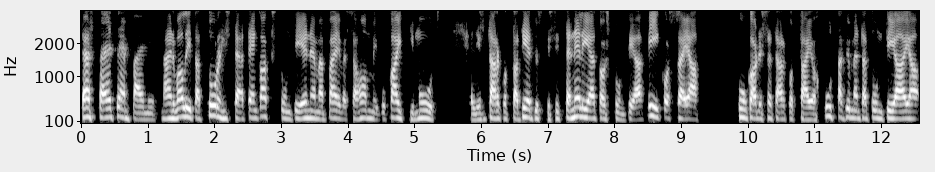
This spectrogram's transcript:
tästä eteenpäin niin mä en valita turhista ja teen kaksi tuntia enemmän päivässä hommi kuin kaikki muut. Eli se tarkoittaa tietysti sitten 14 tuntia viikossa ja kuukaudessa tarkoittaa jo 60 tuntia ja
